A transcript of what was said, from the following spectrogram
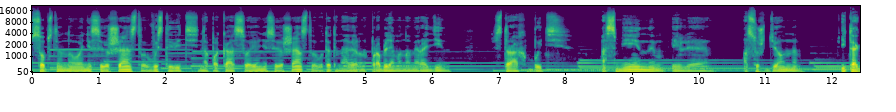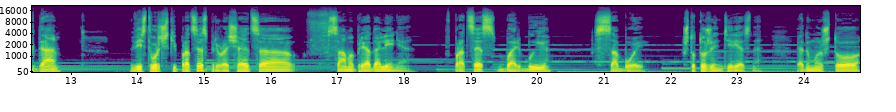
собственного несовершенства, выставить на показ свое несовершенство, вот это, наверное, проблема номер один. Страх быть осмеянным или осужденным. И тогда весь творческий процесс превращается в самопреодоление, в процесс борьбы с собой, что тоже интересно. Я думаю, что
